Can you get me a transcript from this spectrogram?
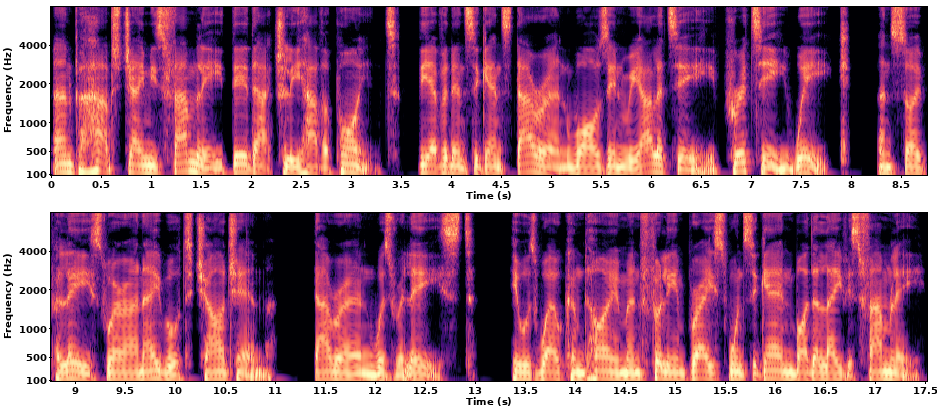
And perhaps Jamie's family did actually have a point. The evidence against Darren was in reality pretty weak, and so police were unable to charge him. Darren was released. He was welcomed home and fully embraced once again by the Lavis family.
